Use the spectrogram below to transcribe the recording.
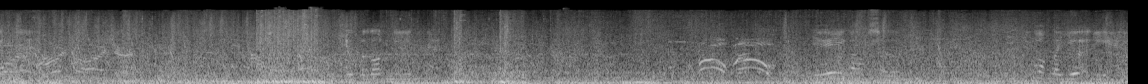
็มอยู่บนรถนี้เนี่ยเย้ก็ต้องเสริมพวกเราเยอะดีฮะ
